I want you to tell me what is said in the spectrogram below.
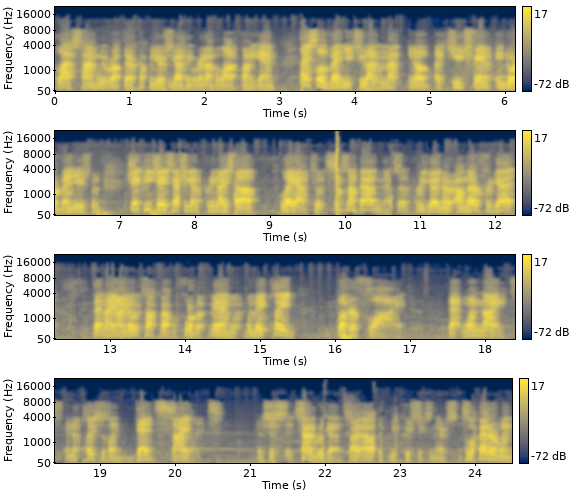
last time we were up there a couple years ago. I think we're gonna have a lot of fun again. Nice little venue too. I'm not, you know, a huge fan of indoor venues, but JPJ's actually got a pretty nice uh, layout to it. Sounds not bad in there. It's uh, pretty good. And I- I'll never forget that night. I know we've talked about before, but man, when, when they played Butterfly that one night, and the place was like dead silent. It was just, it sounded really good. So I, I like the, the acoustics in there. It's, it's a lot better when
